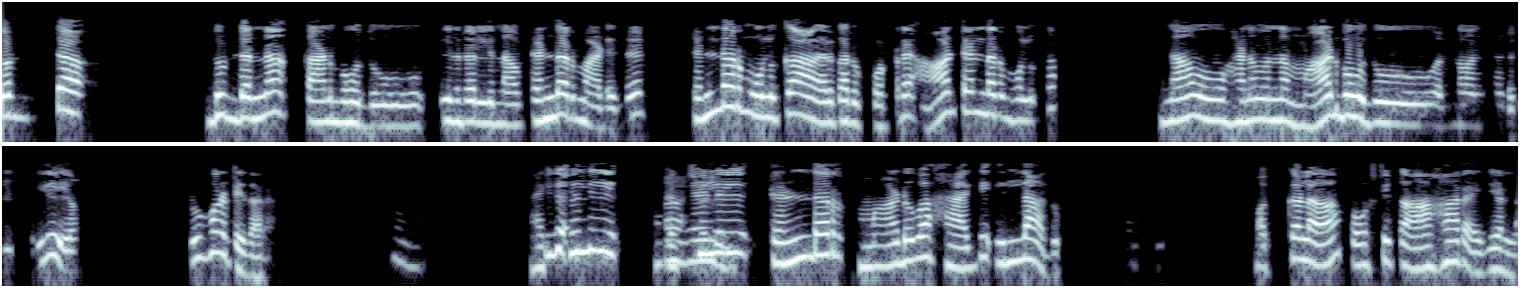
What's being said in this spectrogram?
ದೊಡ್ಡ ದುಡ್ಡನ್ನ ಕಾಣಬಹುದು ಇದರಲ್ಲಿ ನಾವು ಟೆಂಡರ್ ಮಾಡಿದ್ರೆ ಟೆಂಡರ್ ಮೂಲಕ ಯಾರಿಗಾರು ಕೊಟ್ರೆ ಆ ಟೆಂಡರ್ ಮೂಲಕ ನಾವು ಹಣವನ್ನ ಮಾಡಬಹುದು ಅನ್ನುವಂತ ರೀತಿಯಲ್ಲಿ ಹೊರಟಿದ್ದಾರೆ ಟೆಂಡರ್ ಮಾಡುವ ಹಾಗೆ ಇಲ್ಲ ಅದು ಮಕ್ಕಳ ಪೌಷ್ಟಿಕ ಆಹಾರ ಇದೆಯಲ್ಲ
